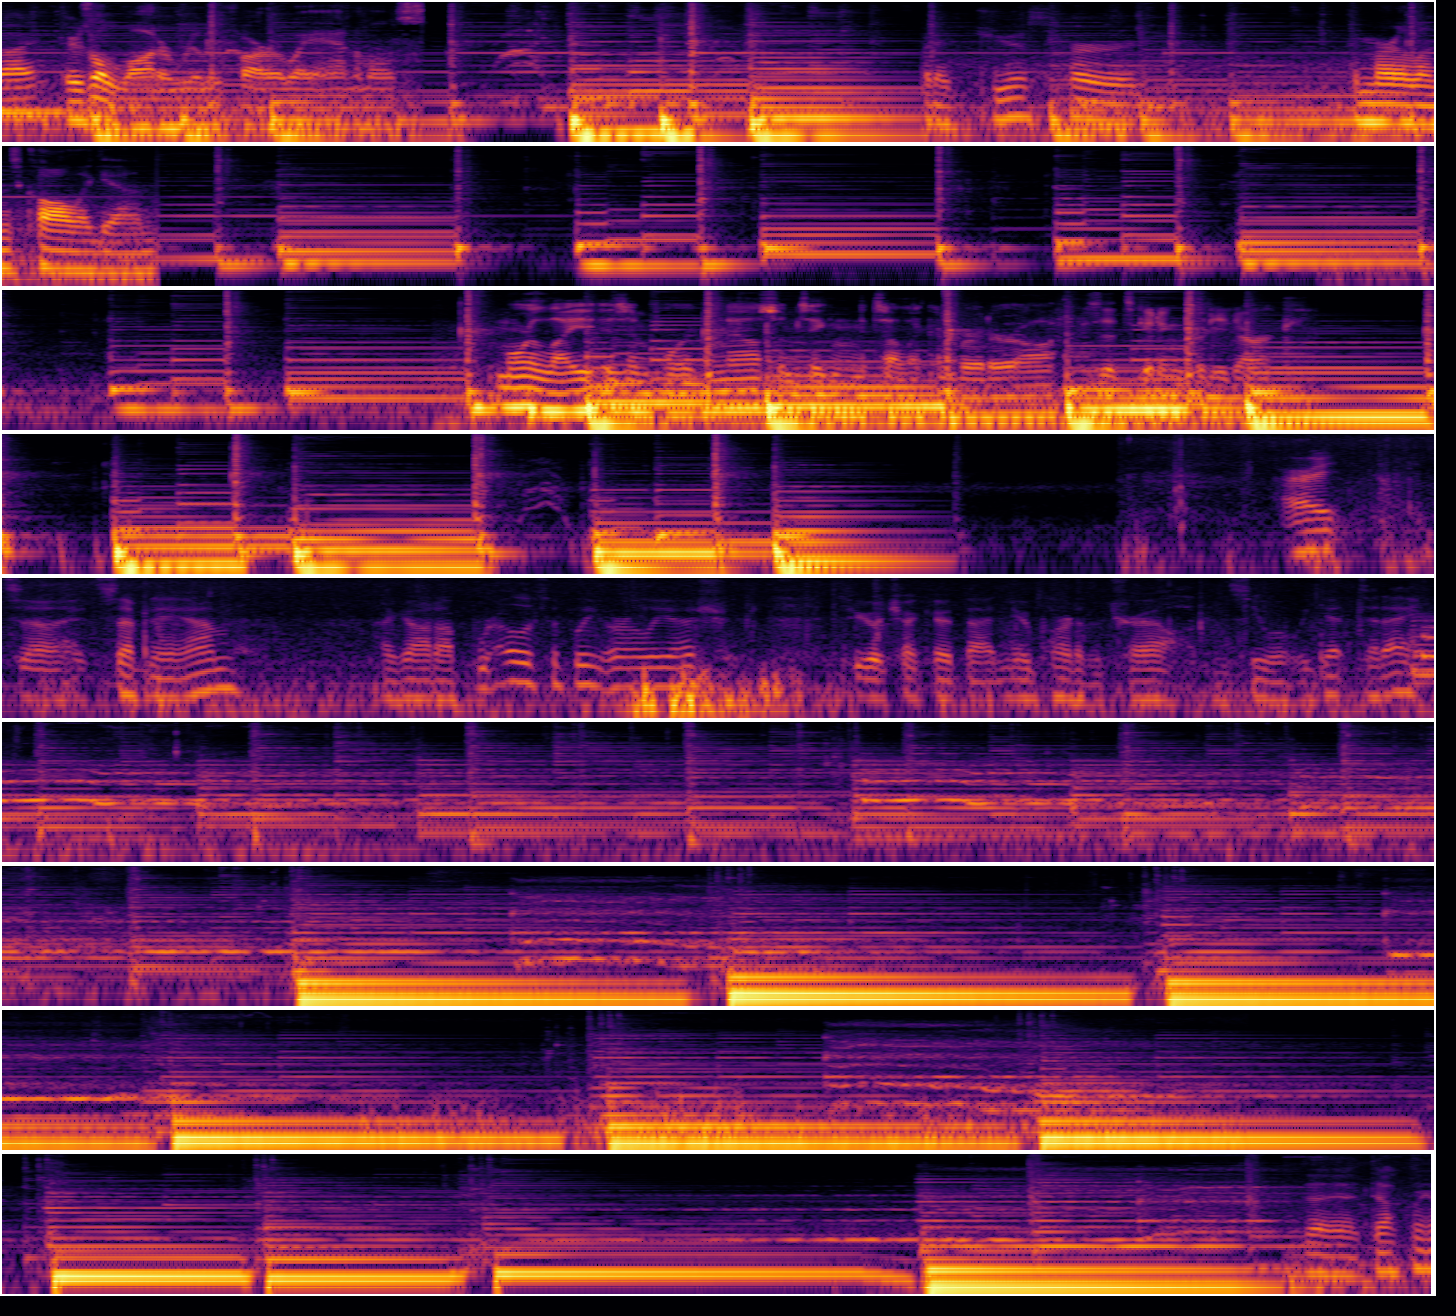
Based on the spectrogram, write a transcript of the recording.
by. There's a lot of really far away animals. But I just heard the Merlin's call again. More light is important now, so I'm taking the teleconverter off because it's getting pretty dark. It's uh, it's 7 a.m. I got up relatively early-ish to go check out that new part of the trail and see what we get today.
